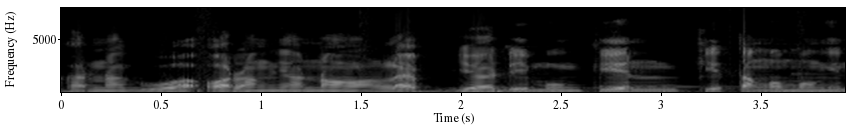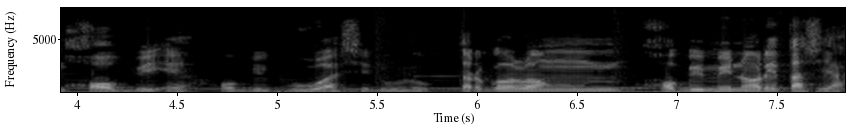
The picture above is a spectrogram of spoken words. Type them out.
Karena gua orangnya nolep, jadi mungkin kita ngomongin hobi ya, hobi gua sih dulu. Tergolong hobi minoritas ya.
